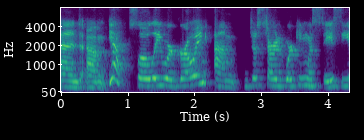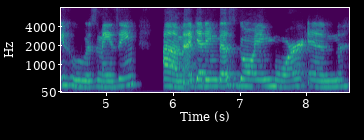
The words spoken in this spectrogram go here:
And um, yeah, slowly we're growing. Um, just started working with Stacy, who is amazing um, at getting this going more in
